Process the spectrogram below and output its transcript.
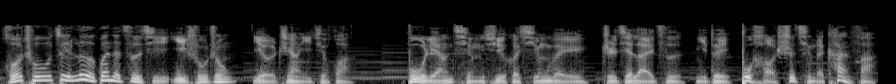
活出最乐观的自己一书中有这样一句话：不良情绪和行为直接来自你对不好事情的看法。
